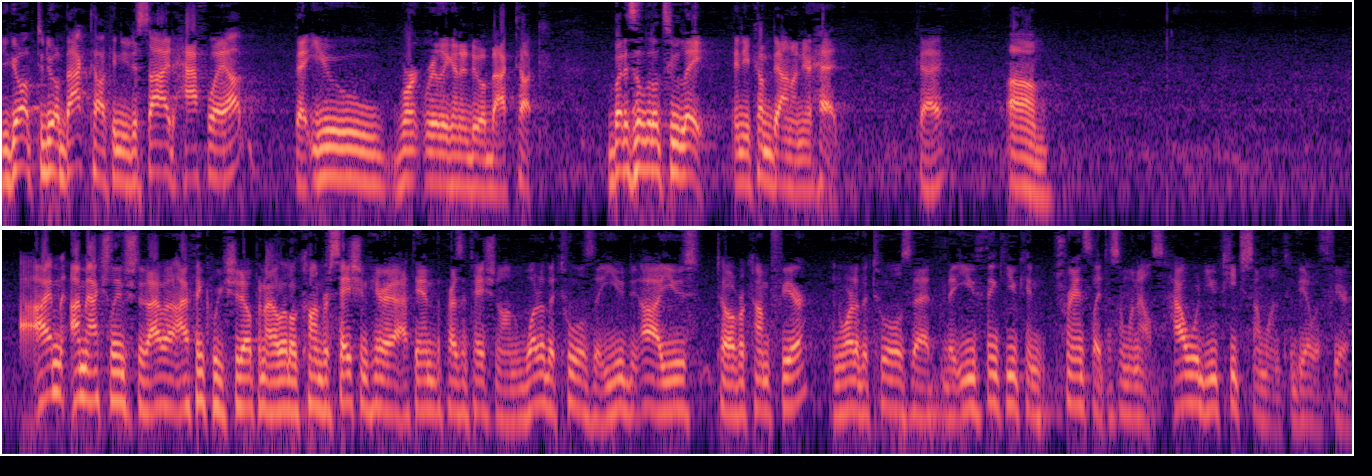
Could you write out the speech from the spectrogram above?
you go up to do a back tuck and you decide halfway up that you weren't really going to do a back tuck, but it's a little too late and you come down on your head. Okay. Um, I'm, I'm actually interested. I, I think we should open a little conversation here at the end of the presentation on what are the tools that you uh, use to overcome fear and what are the tools that, that you think you can translate to someone else. How would you teach someone to deal with fear?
